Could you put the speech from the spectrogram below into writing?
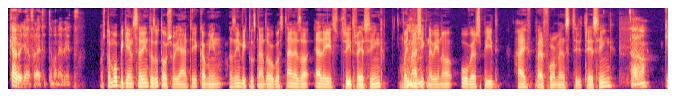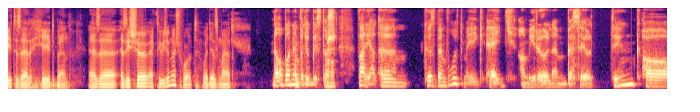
kár, hogy elfelejtettem a nevét. Most a Moby Games szerint az utolsó játék, amin az Invictusnál dolgoztál, ez a LA Street Racing, vagy uh-huh. másik nevén a Overspeed High Performance Street Racing. Aha. 2007-ben. Ez, ez is Activision-es volt? Vagy ez már... Na, abban nem vagyok biztos. Aha. Várjál, közben volt még egy, amiről nem beszéltünk, a,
